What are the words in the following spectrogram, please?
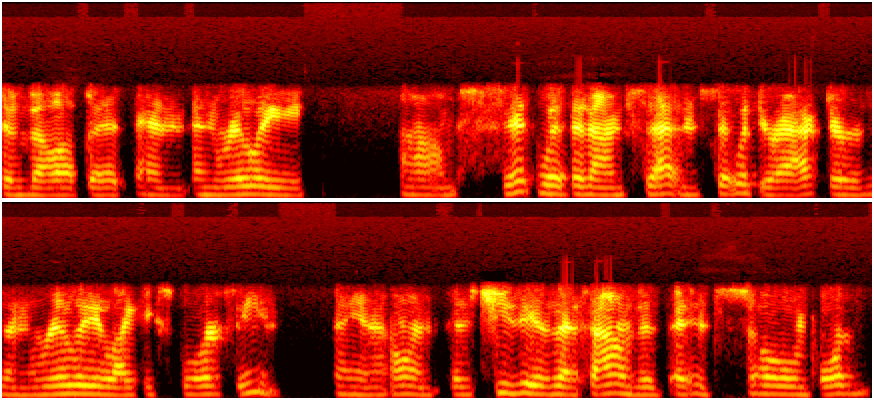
develop it and and really um, sit with it on set and sit with your actors and really like explore scenes. You know, and as cheesy as that sounds, it, it's so important.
